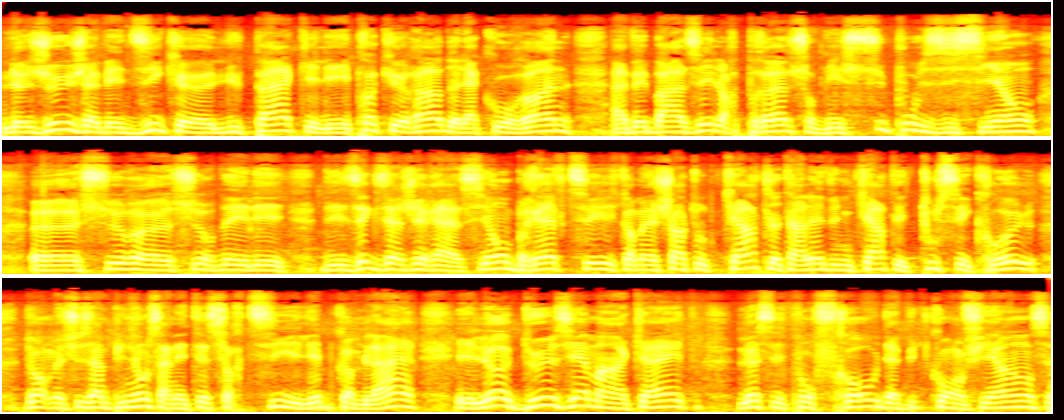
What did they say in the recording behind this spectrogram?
Le juge avait dit que l'UPAC et les procureurs de la couronne avaient basé leurs preuves sur des suppositions, euh, sur, euh, sur des, des, des exagérations. Bref, tu sais, comme un château de cartes, tu enlèves une carte et tout s'écroule. Donc, M. Zampino s'en était sorti libre comme l'air. Et là, deuxième enquête, là, c'est pour fraude, abus de confiance.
